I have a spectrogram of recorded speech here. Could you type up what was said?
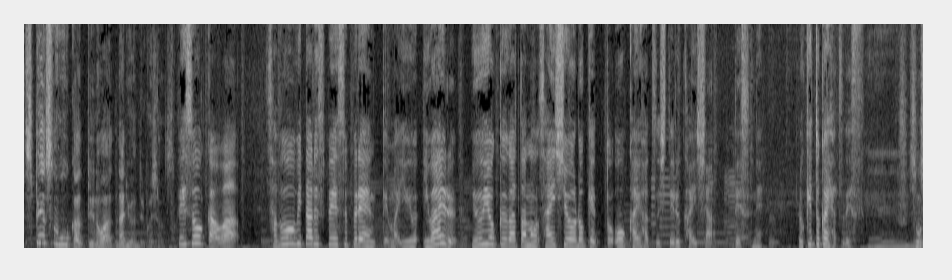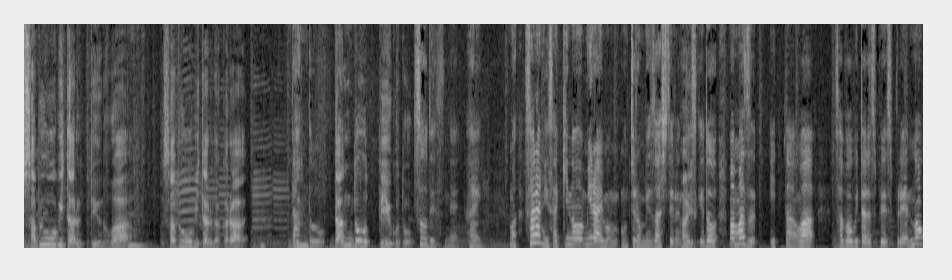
スペースウォーカーっていうのは何をやってる会社なんですか？スペースウォーカーはサブオービタルスペースプレーンって、まあ、いわゆる有翼型の最小ロケットを開発している会社ですね。ロケット開発です。そのサブオービタルっていうのは、うんサブオービタルだから、うん、弾道。弾道っていうこと？そうですね。はい。まあ、さらに先の未来ももちろん目指してるんですけど、はい、まあ、まず一旦はサブオービタルスペースプレーンの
